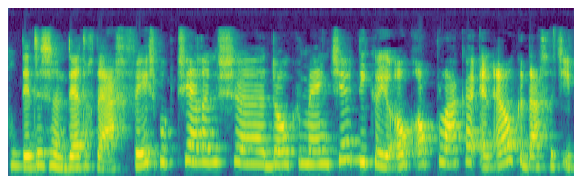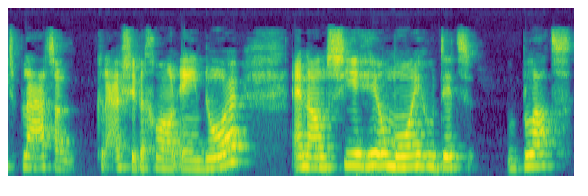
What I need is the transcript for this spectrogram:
Dit is een 30 dagen Facebook challenge uh, documentje. Die kun je ook opplakken. En elke dag dat je iets plaatst, dan kruis je er gewoon één door. En dan zie je heel mooi hoe dit blad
